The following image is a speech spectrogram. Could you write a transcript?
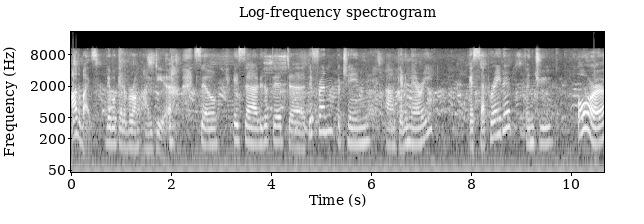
Otherwise, they will get a wrong idea. So it's a little bit uh, different between uh, getting married, get separated, 分居, or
